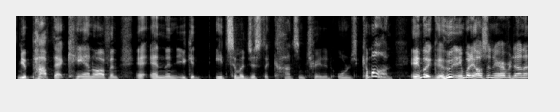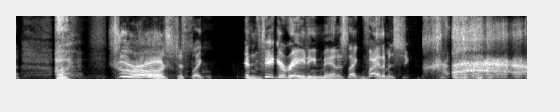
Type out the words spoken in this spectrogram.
you pop that can off and, and, and then you could eat some of just the concentrated orange. Come on. Anybody, who, anybody else in there ever done it? it's just like invigorating, man. It's like vitamin C. I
